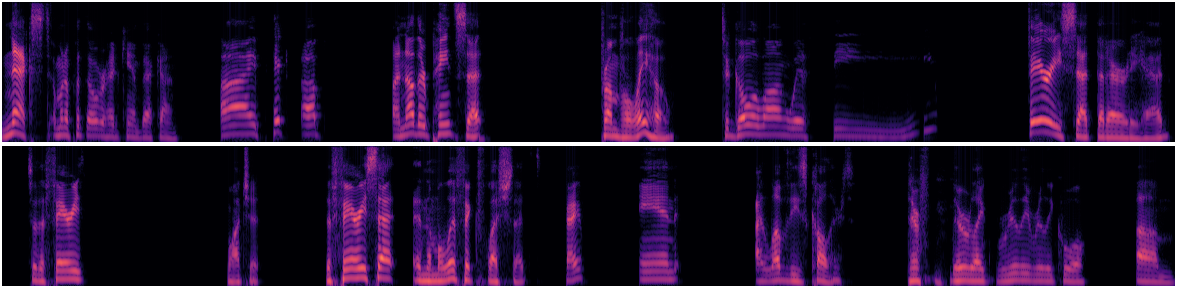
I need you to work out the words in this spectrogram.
next, I'm going to put the overhead cam back on. I picked up another paint set from Vallejo to go along with the fairy set that I already had. So the fairy, watch it, the fairy set and the malefic flesh sets. Okay, and I love these colors. They're they're like really really cool. Um,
